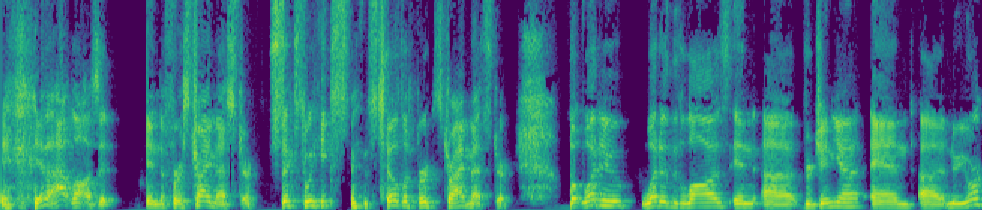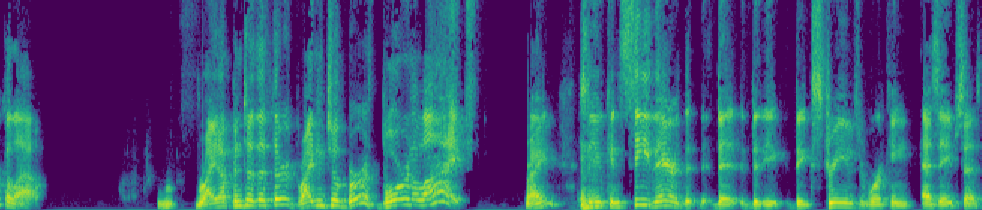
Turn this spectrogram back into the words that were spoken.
It outlaws it in the first trimester. Six weeks, still the first trimester. But what do what do the laws in uh, Virginia and uh, New York allow? Right up into the third, right until birth, born alive. Right. Mm-hmm. So you can see there that the, the, the extremes are working, as Abe says,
